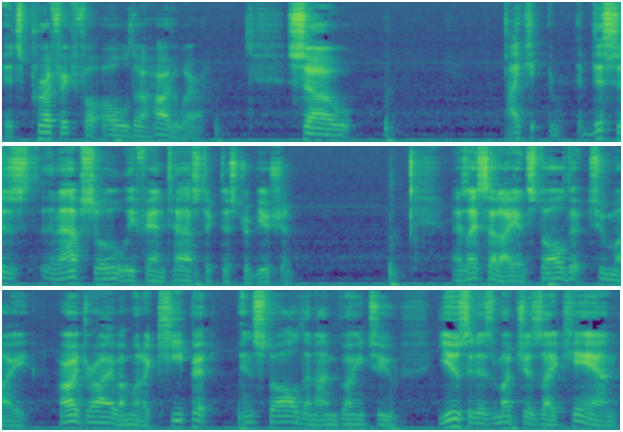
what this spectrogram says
it's perfect for older hardware. So I can, this is an absolutely fantastic distribution. As I said, I installed it to my hard drive. I'm going to keep it installed and I'm going to use it as much as I can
